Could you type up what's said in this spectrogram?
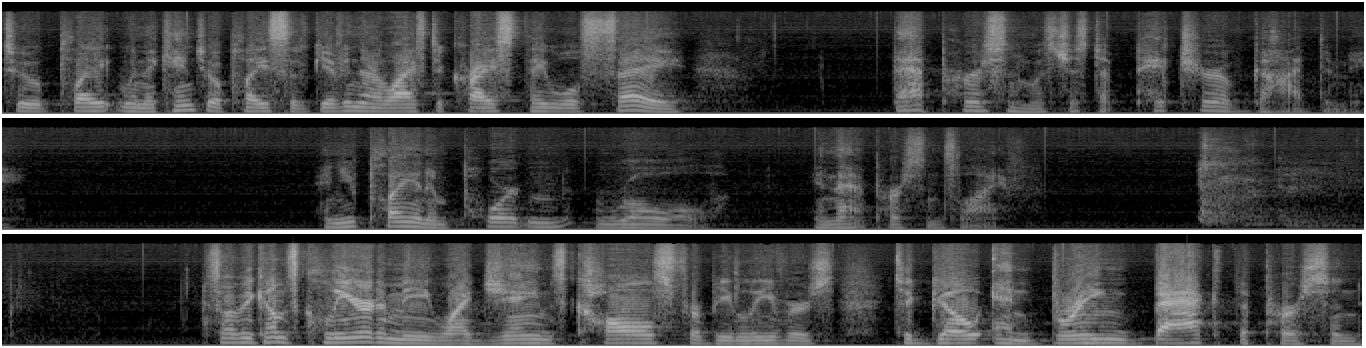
to a place, when they came to a place of giving their life to Christ, they will say, that person was just a picture of God to me. And you play an important role in that person's life. So it becomes clear to me why James calls for believers to go and bring back the person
